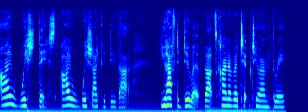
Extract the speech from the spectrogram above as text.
I wish this, I wish I could do that. You have to do it. That's kind of a tip two and three.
